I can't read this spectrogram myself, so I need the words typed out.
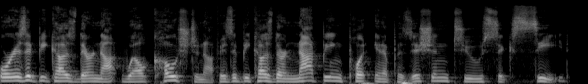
Or is it because they're not well coached enough? Is it because they're not being put in a position to succeed?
